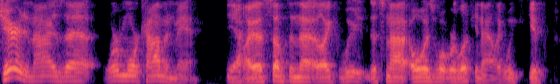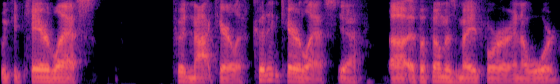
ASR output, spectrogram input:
Jared and I is that we're more common man. Yeah. Like that's something that like we that's not always what we're looking at. Like we could give we could care less, could not care less, couldn't care less Yeah. uh, if a film is made for an award.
